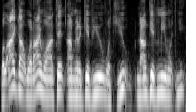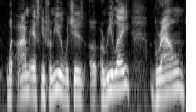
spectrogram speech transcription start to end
"Well, I got what I wanted. I'm going to give you what you now give me what you what I'm asking from you, which is a, a relay, ground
